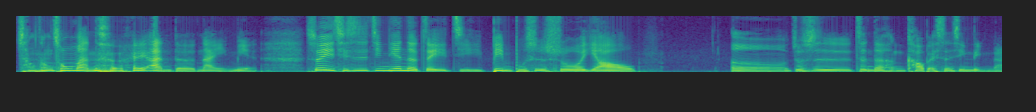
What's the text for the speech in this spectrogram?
常常充满着黑暗的那一面。所以其实今天的这一集，并不是说要。呃，就是真的很靠北身心灵呐，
